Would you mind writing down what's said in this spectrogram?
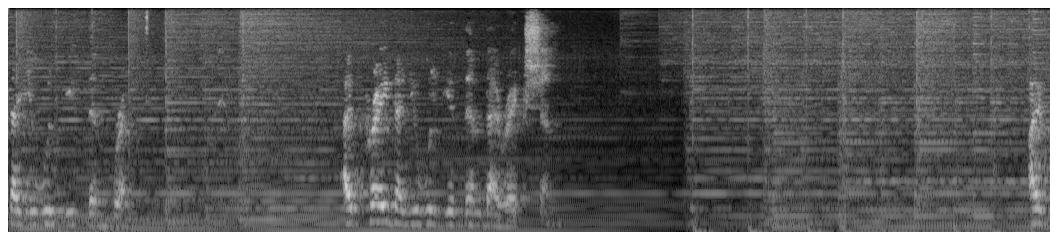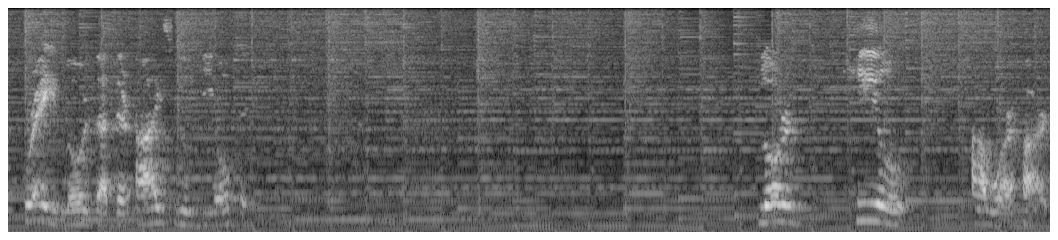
that you will give them breath. I pray that you will give them direction. I pray, Lord, that their eyes will be open. Lord, heal our heart.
